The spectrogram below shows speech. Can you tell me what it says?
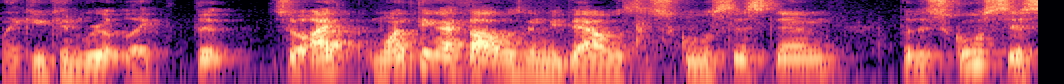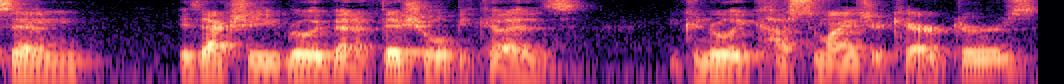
like, you can re- like the. So I one thing I thought was going to be bad was the school system, but the school system is actually really beneficial because you can really customize your characters.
